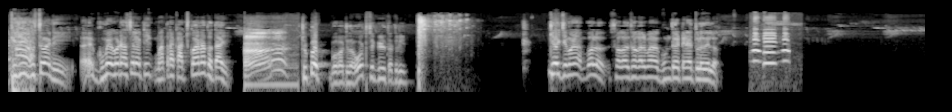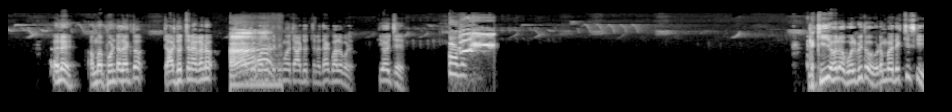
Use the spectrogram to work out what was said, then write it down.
কিছুই বুঝতে পারিনি। এ, ঘুমে ঘরে আসলে ঠিক মাত্রা কাজ করে না তো তাই? চুপ কর বোকা চোদা ওঠ শিগগিরি তাড়াতাড়ি। কি হয়েছে মানে? বলো সকাল সকাল মানে ঘুম থেকে টেনে তুলে দিল। এনে আমার ফোনটা দেখ তো চার্জ হচ্ছে না কেন? ঠিকমতো চার্জ হচ্ছে না দেখ ভালো করে কি হয়েছে? এটা কি হলো বলবি তো ওরম ভাবে দেখছিস কি?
